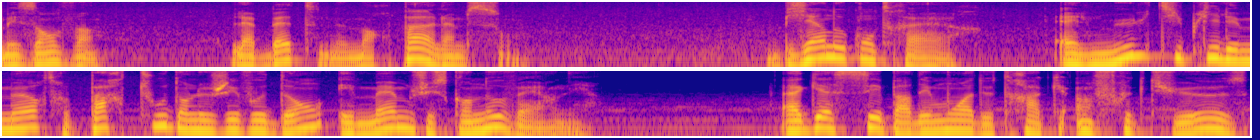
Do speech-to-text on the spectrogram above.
Mais en vain. La bête ne mord pas à l'hameçon. Bien au contraire, elle multiplie les meurtres partout dans le Gévaudan et même jusqu'en Auvergne. Agacé par des mois de traque infructueuse,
